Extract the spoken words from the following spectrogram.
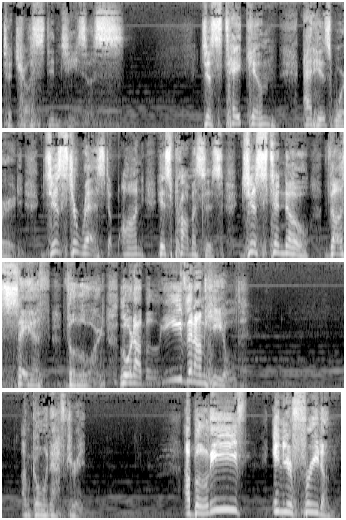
to trust in Jesus. Just take him at his word. Just to rest upon his promises. Just to know, thus saith the Lord. Lord, I believe that I'm healed. I'm going after it. I believe in your freedom.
